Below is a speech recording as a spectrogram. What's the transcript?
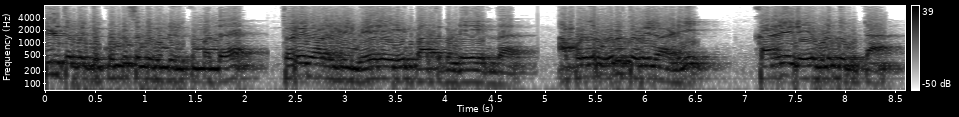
கீழ்த்தட்டுக்கு கொண்டு சென்று கொண்டிருக்கும் அந்த தொழிலாளர்களின் வேலையை பார்த்து கொண்டே இருந்தார். அப்பொழுது ஒரு தொழிலாளி கடலிலே விழுந்து விட்டான்.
